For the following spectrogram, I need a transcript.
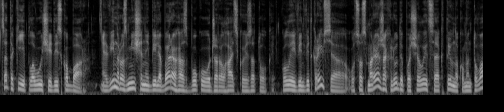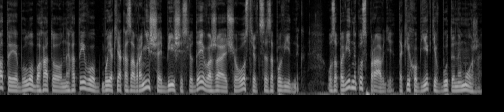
Це такий плавучий дискобар, він розміщений біля берега з боку Джерелгацької затоки. Коли він відкрився, у соцмережах люди почали це активно коментувати. Було багато негативу, бо, як я казав раніше, більшість людей вважають, що острів це заповідник. У заповіднику справді таких об'єктів бути не може.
